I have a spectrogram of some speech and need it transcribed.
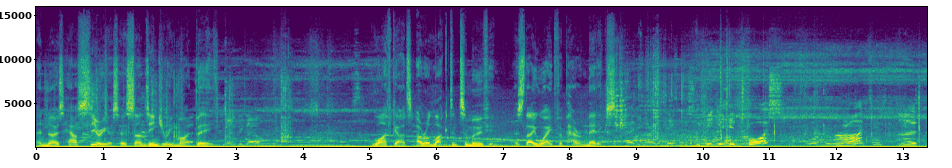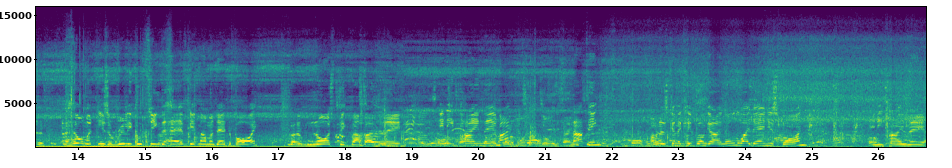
and knows how serious her son's injury might be. Lifeguards are reluctant to move him as they wait for paramedics. You hit your head twice, right? A, a, a helmet is a really good thing to have. Get mum and dad to buy. Got a nice big bump over there. Any pain there, mate? Nothing? I'm just going to keep on going all the way down your spine. Any pain there?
